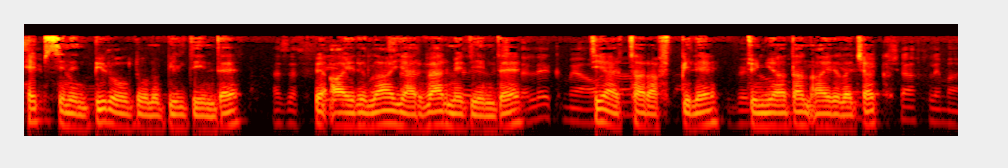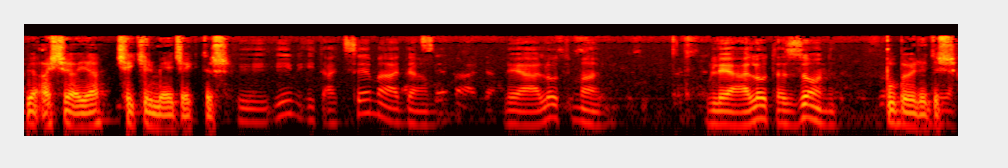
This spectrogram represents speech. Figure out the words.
hepsinin bir olduğunu bildiğinde ve ayrılığa yer vermediğinde diğer taraf bile dünyadan ayrılacak ve aşağıya çekilmeyecektir. Bu böyledir.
